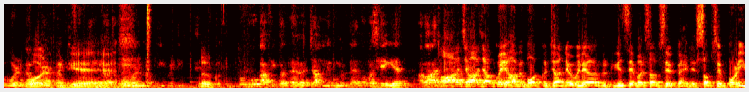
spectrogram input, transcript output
world cup World Cup, yes. World cup टी20 बिल्कुल। तो वो काफ़ी जानने को मिलता है तो बस यही है। अब आज आज आज आपको यहाँ पे बहुत कुछ जानने को मिलेगा क्रिकेट से पर सबसे पहले सबसे बड़ी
